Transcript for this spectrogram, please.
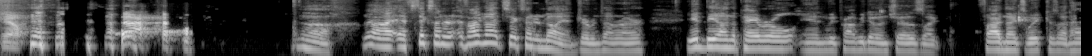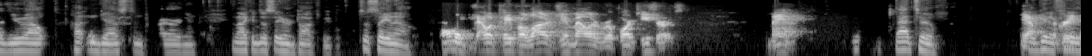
Yeah. uh, uh, if six hundred, if I got six hundred million, Germantown Runner, you'd be on the payroll, and we'd probably be doing shows like five nights a week because I'd have you out hunting guests and preparing, and I can just sit here and talk to people. Just so you know, that would, that would pay for a lot of Jim Malliard report T-shirts. Man, that too. Yeah, get agreed.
